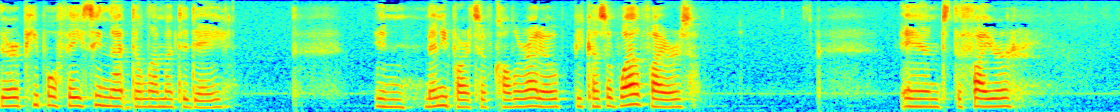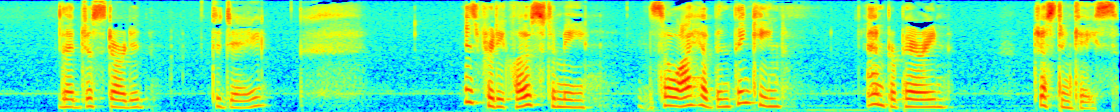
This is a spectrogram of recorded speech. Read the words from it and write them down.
There are people facing that dilemma today in many parts of Colorado because of wildfires. And the fire that just started today is pretty close to me. So I have been thinking and preparing just in case.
